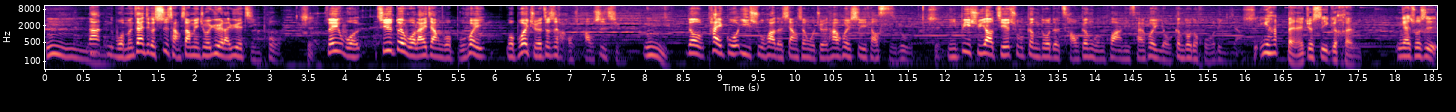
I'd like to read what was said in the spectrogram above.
嗯，那我们在这个市场上面就会越来越紧迫，是，所以我其实对我来讲，我不会，我不会觉得这是好好事情，嗯，就太过艺术化的相声，我觉得它会是一条死路，是。你必须要接触更多的草根文化，你才会有更多的活力，这样，是因为它本来就是一个很。应该说是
